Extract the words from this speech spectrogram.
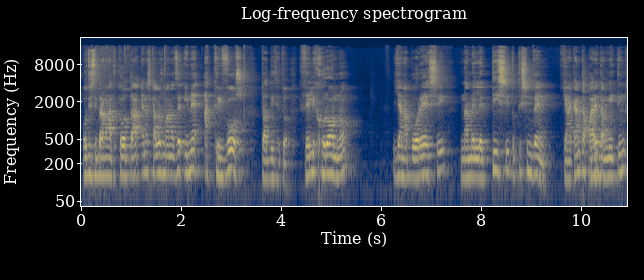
ότι στην πραγματικότητα ένας καλός manager είναι ακριβώς το αντίθετο. Θέλει χρόνο για να μπορέσει να μελετήσει το τι συμβαίνει και να κάνει τα απαραίτητα meetings.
